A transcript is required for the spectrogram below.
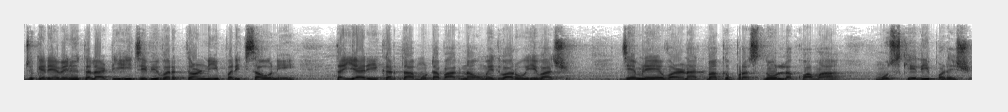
જો કે રેવન્યુ તલાટી જેવી વર્ગ ત્રણની પરીક્ષાઓની તૈયારી કરતા મોટાભાગના ઉમેદવારો એવા છે, જેમણે વર્ણાત્મક પ્રશ્નો લખવામાં મુશ્કેલી પડે છે.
